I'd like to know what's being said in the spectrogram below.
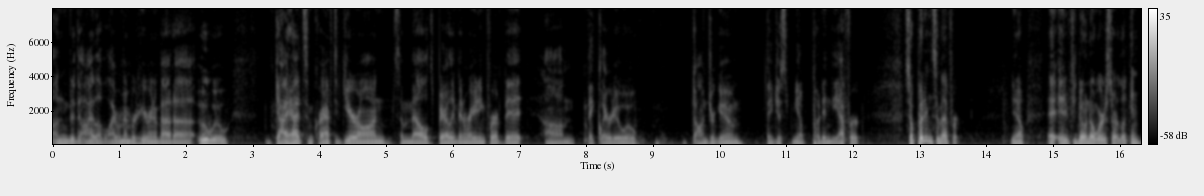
under the eye level. I remember hearing about uh Uwu. Guy had some crafted gear on, some melds, barely been raiding for a bit. Um, they cleared Uwu on Dragoon. They just, you know, put in the effort. So put in some effort. You know, and if you don't know where to start looking,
